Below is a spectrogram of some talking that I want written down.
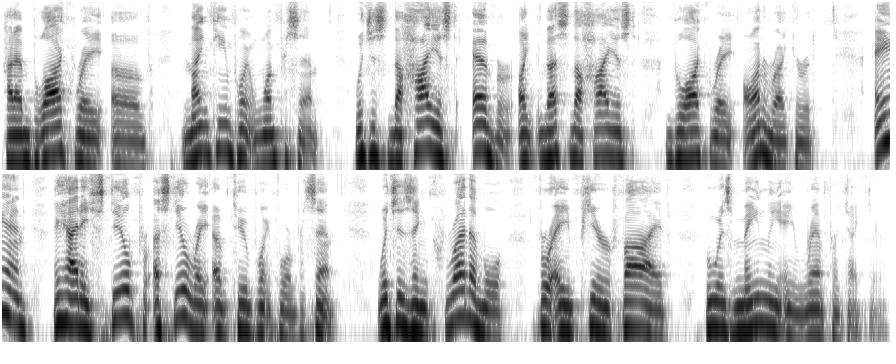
had a block rate of 19.1%, which is the highest ever. Like, that's the highest block rate on record. And he had a steal, a steal rate of 2.4%, which is incredible for a pure 5 who is mainly a rim protector.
